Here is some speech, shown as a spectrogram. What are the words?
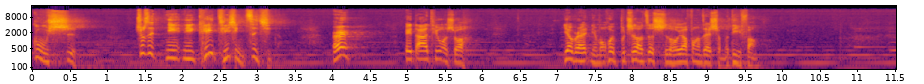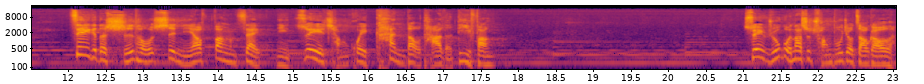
故事就是你你可以提醒自己的，而，哎，大家听我说，要不然你们会不知道这石头要放在什么地方。这个的石头是你要放在你最常会看到它的地方。所以如果那是床铺就糟糕了，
